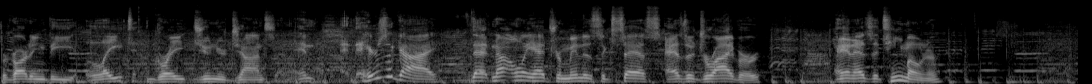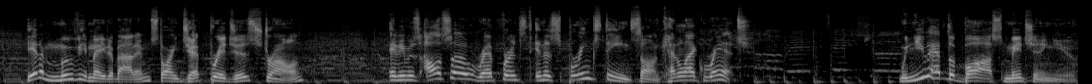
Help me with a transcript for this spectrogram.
regarding the late, great Junior Johnson. And here's a guy that not only had tremendous success as a driver and as a team owner, he had a movie made about him starring Jeff Bridges, Strong, and he was also referenced in a Springsteen song, Cadillac Ranch. When you have the boss mentioning you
